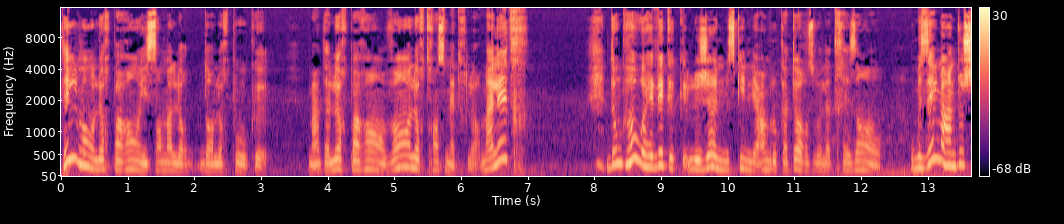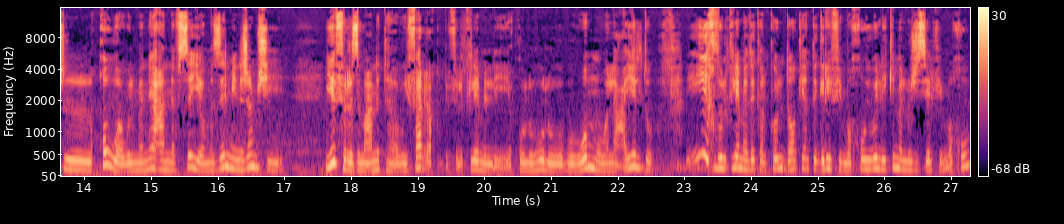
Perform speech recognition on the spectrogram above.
tellement leurs parents ils sont mal dans leur peau que leurs parents vont leur transmettre leur mal-être. Donc avec le jeune مسكين اللي عمره 14 ولا 13 ans ومازال ما عندوش القوة والمناعة النفسية ومازال ما ينجمش يفرز معناتها ويفرق في الكلام اللي يقولوه له أبوه وأمه ولا عائلته. ياخذوا الكلام هذاك الكل دونك ينتجري في مخه يولي كيما اللوجيسيال في مخه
